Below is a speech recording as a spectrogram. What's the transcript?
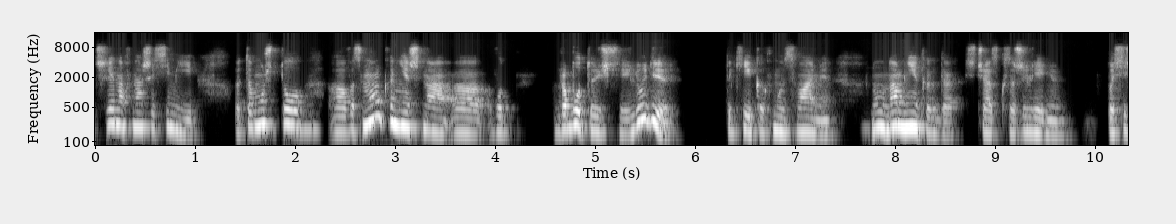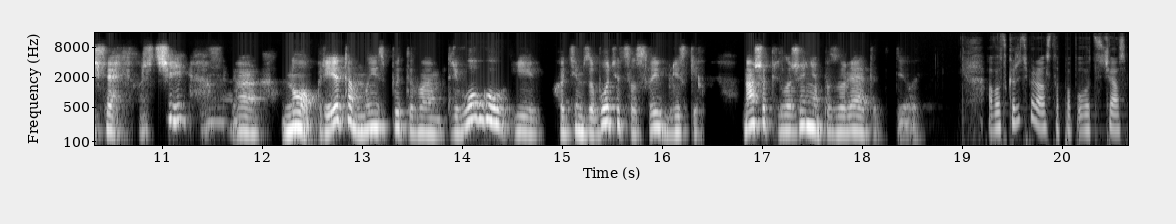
членов нашей семьи. Потому что а, в основном, конечно, а, вот работающие люди, такие как мы с вами, ну, нам некогда сейчас, к сожалению, посещать врачей, а, но при этом мы испытываем тревогу и хотим заботиться о своих близких. Наше приложение позволяет это делать. А вот скажите, пожалуйста, вот сейчас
